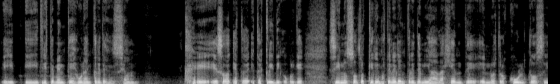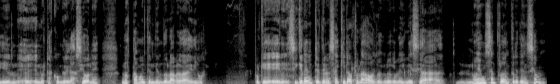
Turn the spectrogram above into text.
y, tristemente es una entretención eso, esto, esto es crítico, porque si nosotros queremos tener entretenida a la gente en nuestros cultos y en, nuestras congregaciones, no estamos entendiendo la verdad de Dios. Porque si quieren entretenerse hay que ir a otro lado. Yo creo que la iglesia no es un centro de entretención,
